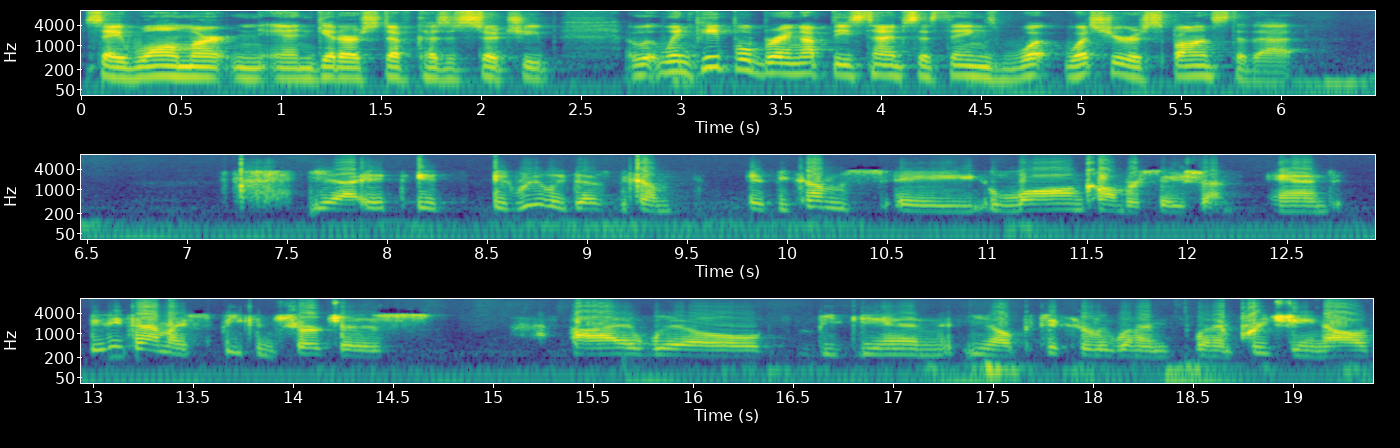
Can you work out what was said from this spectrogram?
say Walmart and, and get our stuff because it's so cheap. When people bring up these types of things, what what's your response to that? Yeah, it, it, it really does become it becomes a long conversation. And anytime I speak in churches, I will begin, you know, particularly when I'm when I'm preaching, I'll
